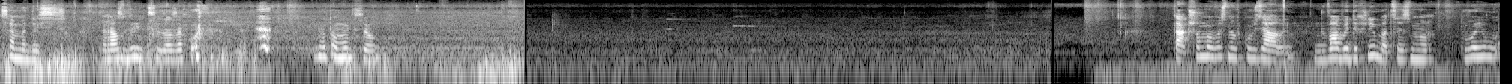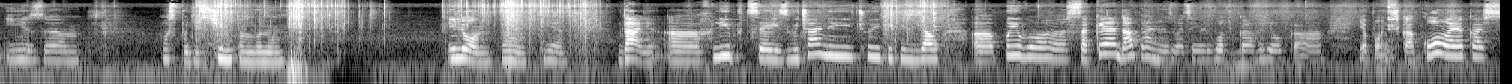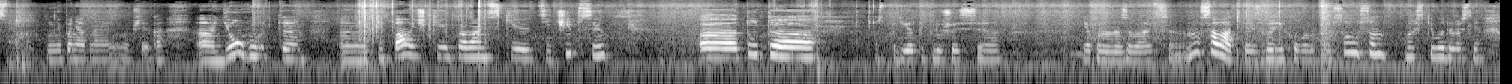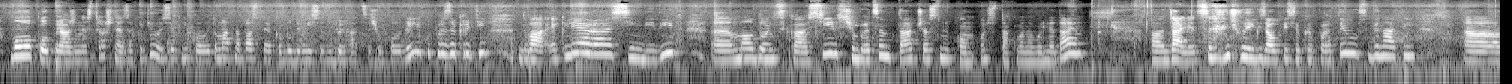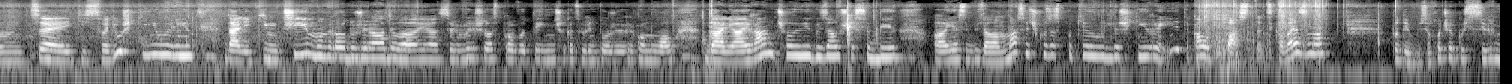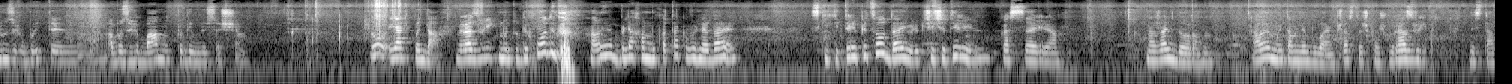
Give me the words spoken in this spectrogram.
Це ми десь раз в рік сюди заходимо. На тому все. Так, що ми висновку взяли? Два види хліба це з морквою і з. ем, Господі, з чим там воно? І льон. О, є. Далі. Е, хліб цей звичайний чоловік, який взяв е, пиво, саке, да, правильно називається? Водка, горілка японська, кола якась, непонятна взагалі яка. Е, йогурт, ці палички прованські, ці чіпси. Е, тут, Господі, господи, я туплю щось. е, як воно називається? Ну, салатки з горіховим там соусом, морські водорослі. Молоко пряжене, страшне, захотілося, як ніколи. Томатна паста, яка буде місяць зберігатися ще в холодильнику при закритті. Два еклера, сім бівіт, е, молдонська сіль з чебрецем та часником. Ось так вона виглядає. Е, Далі це чоловік взяв після корпоративу собі напій. Ем, Це якісь свадюшки Юрі. Далі кімчі Монро дуже радила. Я вирішила спробувати. І Міша Кацурін теж рекламував. Далі айран чоловік взяв ще собі. Я собі взяла масочку заспокійливу для шкіри і така от паста цікавезна. Подивлюся, хочу якусь сирну зробити або з грибами, подивлюся ще. Ну, як би да. Раз в рік ми туди ходимо, але бляха-муха так виглядає. Скільки? 3500, да, Юлік? Чи 4 касаря. На жаль, дорого. Але ми там не буваємо. Часто ж кажу, раз в рік десь так.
